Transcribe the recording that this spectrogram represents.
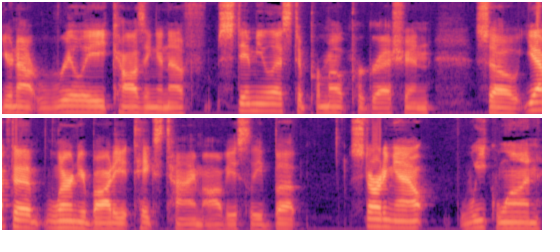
you're not really causing enough stimulus to promote progression. So you have to learn your body. It takes time, obviously, but starting out week one,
